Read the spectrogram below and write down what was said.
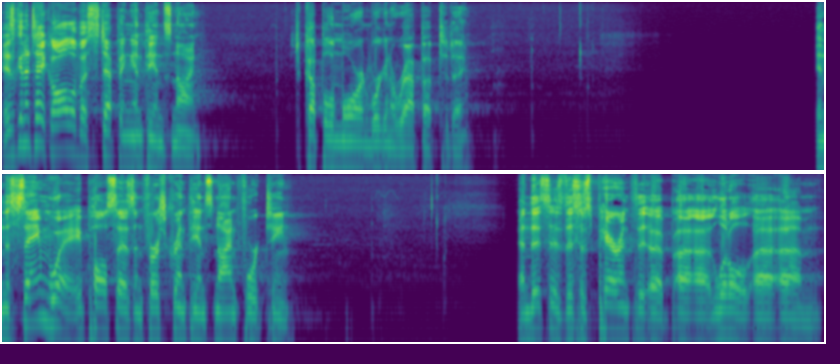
It's going to take all of us stepping in Corinthians 9. Just a couple of more, and we're going to wrap up today. In the same way, Paul says in 1 Corinthians 9:14, and this is this is parent uh, uh, a little uh, um,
